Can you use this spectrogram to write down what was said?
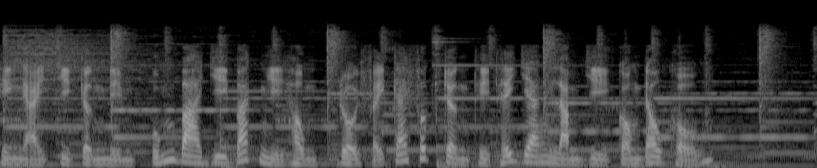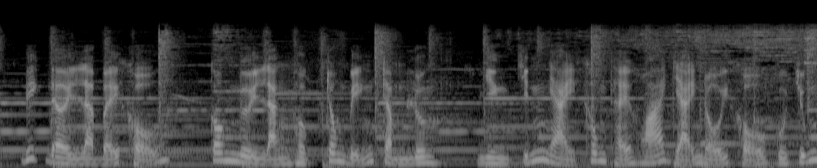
thì Ngài chỉ cần niệm cúng ba di bát nhị hồng rồi phải cái phất trần thì thế gian làm gì còn đau khổ. Biết đời là bể khổ, con người lặng hụt trong biển trầm luân, nhưng chính Ngài không thể hóa giải nỗi khổ của chúng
